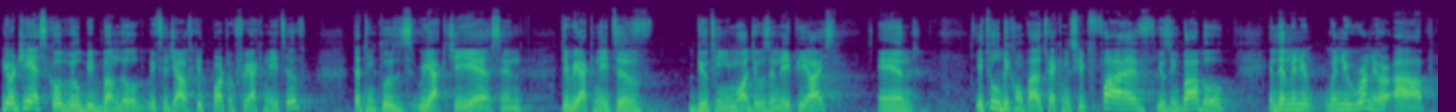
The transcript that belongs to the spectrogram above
your JS code will be bundled with the JavaScript part of React Native. That includes React.js and the React Native built-in modules and APIs. And it will be compiled to ECMAScript 5 using Babel. And then when you, when you run your app,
